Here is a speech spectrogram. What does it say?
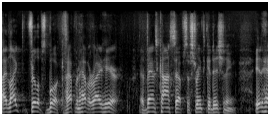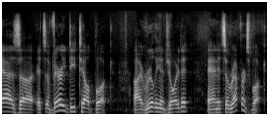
I liked Philip's book. I happen to have it right here. Advanced Concepts of Strength Conditioning. It has, uh, it's a very detailed book. I really enjoyed it, and it's a reference book.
